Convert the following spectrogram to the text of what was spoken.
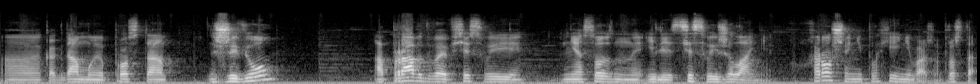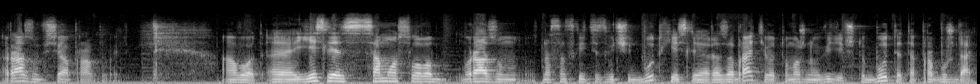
а, когда мы просто живем, оправдывая все свои неосознанные или все свои желания. Хорошие, неплохие, неважно. Просто разум все оправдывает. А вот. Э, если само слово разум на санскрите звучит будх, если разобрать его, то можно увидеть, что буд это пробуждать,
